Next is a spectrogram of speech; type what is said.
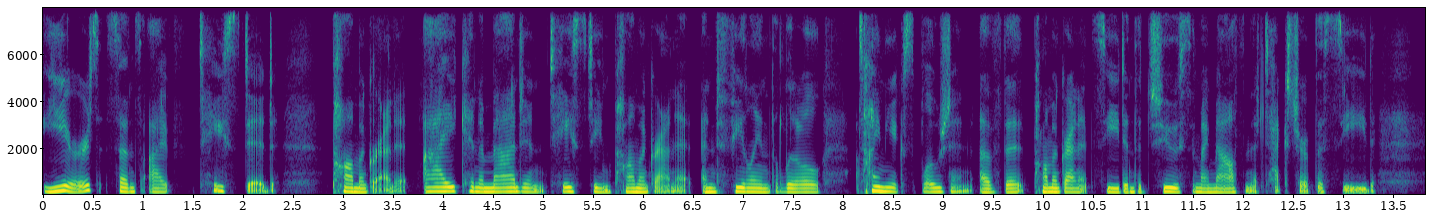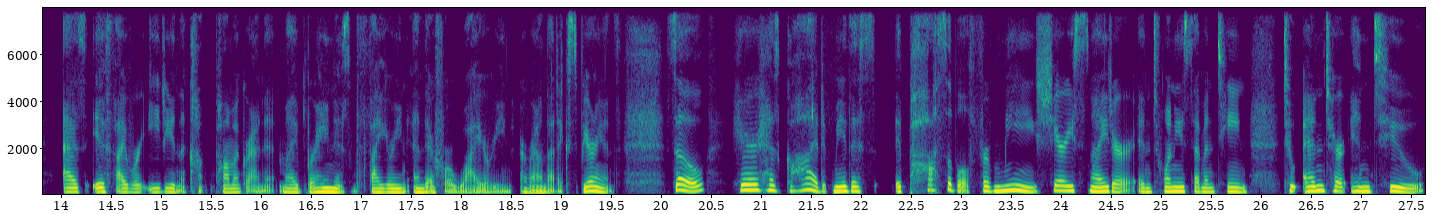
years since I've tasted pomegranate, I can imagine tasting pomegranate and feeling the little tiny explosion of the pomegranate seed and the juice in my mouth and the texture of the seed as if I were eating the pomegranate. My brain is firing and therefore wiring around that experience. So here has God made this possible for me, Cherie Snyder, in 2017 to enter into,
